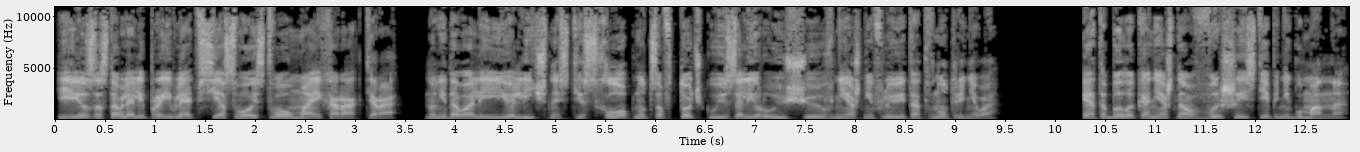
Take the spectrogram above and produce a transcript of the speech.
Ее заставляли проявлять все свойства ума и характера, но не давали ее личности схлопнуться в точку, изолирующую внешний флюид от внутреннего. Это было, конечно, в высшей степени гуманно.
